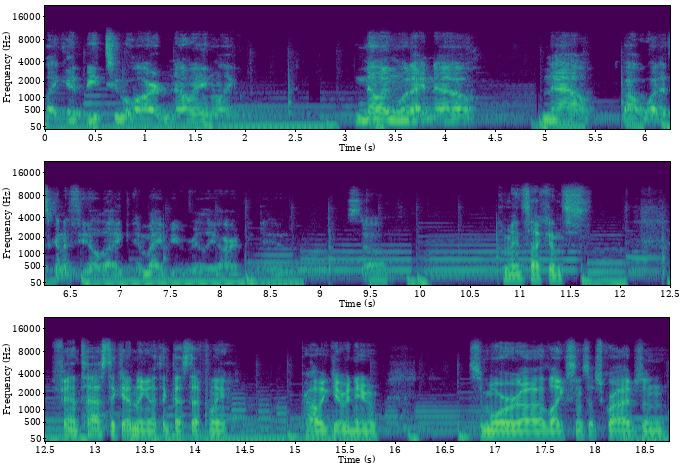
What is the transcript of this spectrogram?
Like, it'd be too hard knowing, like, knowing what I know now about what it's going to feel like, it might be really hard to do. So, I mean, seconds, fantastic ending. I think that's definitely probably giving you some more uh, likes and subscribes and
